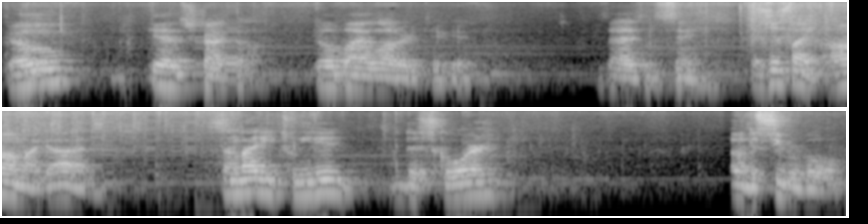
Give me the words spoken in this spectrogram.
go get a scratch off. Go buy a lottery ticket. 'Cause that is insane. It's just like, oh my god. Somebody tweeted the score of the Super Bowl.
